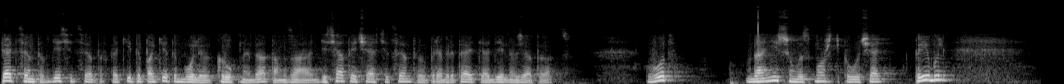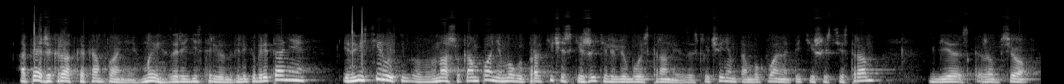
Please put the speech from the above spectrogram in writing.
5 центов, 10 центов, какие-то пакеты более крупные, да, там за десятые части цента вы приобретаете отдельно взятую акцию. Вот в дальнейшем вы сможете получать прибыль. Опять же, кратко о компании. Мы зарегистрированы в Великобритании. Инвестировать в нашу компанию могут практически жители любой страны, за исключением там буквально 5-6 стран, где, скажем, все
